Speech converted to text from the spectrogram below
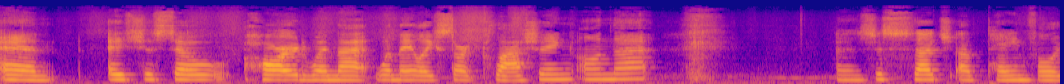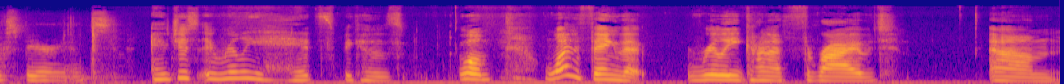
And it's just so hard when that when they like start clashing on that. And it's just such a painful experience. it just it really hits because well one thing that really kind of thrived um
